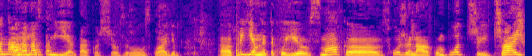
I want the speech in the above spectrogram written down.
ананас. ананас там є також у- складі. Е, Приємний такий смак, е, схоже на компот чи чай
